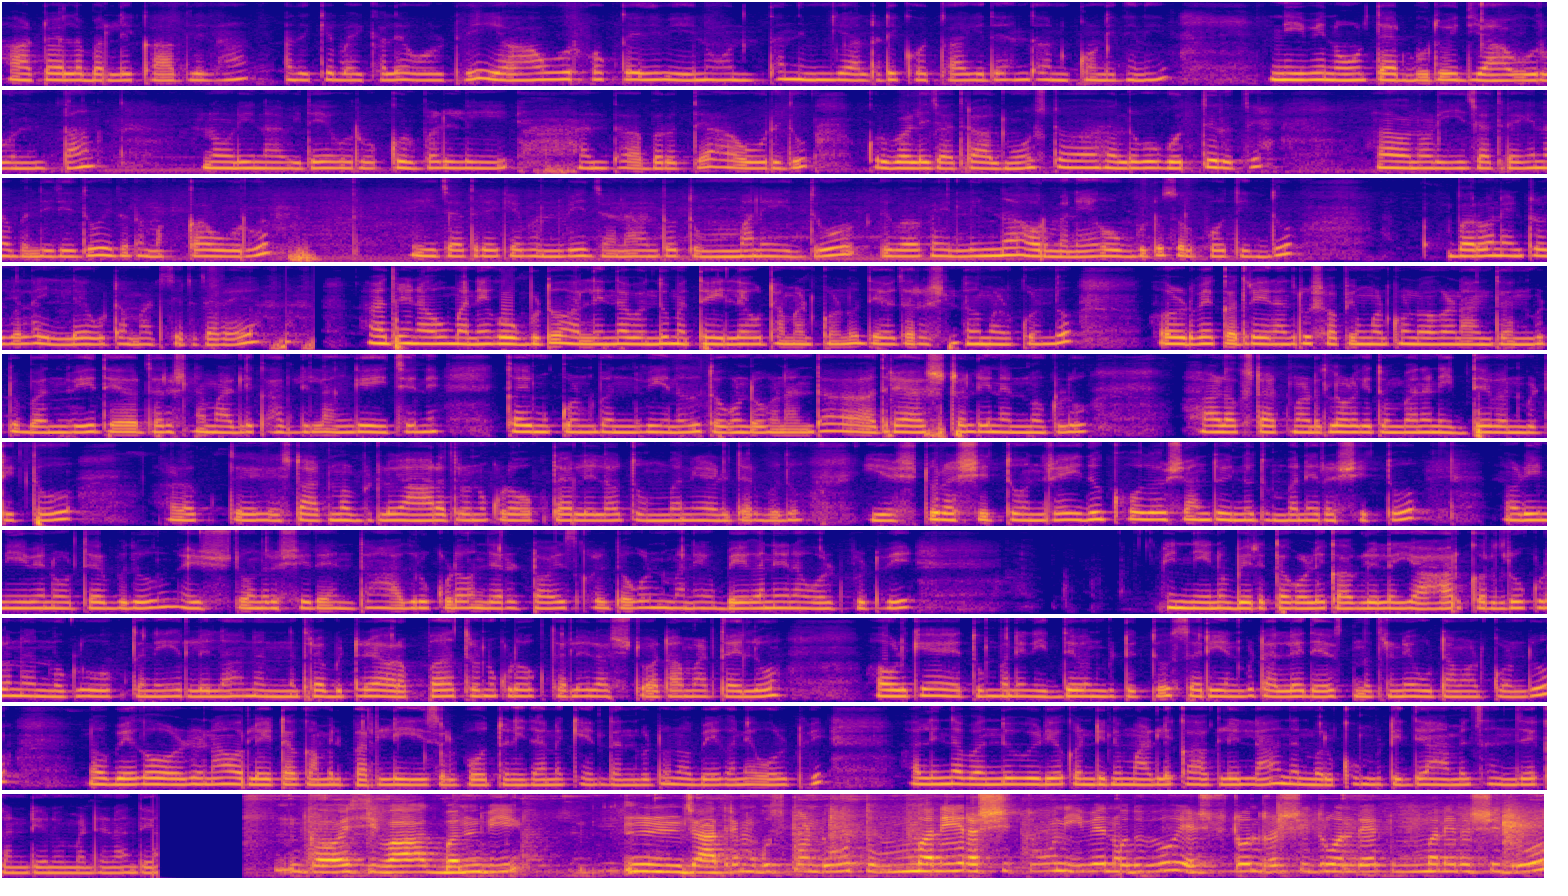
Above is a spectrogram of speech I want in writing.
ಆಟೋ ಎಲ್ಲ ಬರಲಿಕ್ಕಾಗಲಿಲ್ಲ ಅದಕ್ಕೆ ಬೈಕಲ್ಲೇ ಹೊರಟ್ವಿ. ಯಾವ ಊರಿಗೆ ಹೋಗ್ತಾ ಇದ್ದೀವಿ ಏನು ಅಂತ ನಿಮಗೆ ಆಲ್ರೆಡಿ ಗೊತ್ತಾಗಿದೆ ಅಂತ ಅಂದ್ಕೊಂಡಿದ್ದೀನಿ ನೀವೇ ನೋಡ್ತಾ ಇರ್ಬೋದು ಇದು ಯಾವ ಊರು ಅಂತ. ನೋಡಿ, ನಾವು ಇದೇ ಊರು, ಕುರುಬಳ್ಳಿ ಅಂತ ಬರುತ್ತೆ. ಆ ಊರಿದು ಕುರುಬಳ್ಳಿ ಜಾತ್ರೆ ಆಲ್ಮೋಸ್ಟ್ ಎಲ್ರಿಗೂ ಗೊತ್ತಿರುತ್ತೆ. ನೋಡಿ, ಈ ಜಾತ್ರೆಗೆ ನಾವು ಬಂದಿದ್ದು ಇದು ನಮ್ಮ ಅಕ್ಕ ಊರು. ಈ ಜಾತ್ರೆಗೆ ಬಂದ್ವಿ. ಜನ ಅಂತೂ ತುಂಬಾ ಇದ್ದರು ಇವಾಗ ಇಲ್ಲಿಂದ ಅವ್ರ ಮನೆಗೆ ಹೋಗ್ಬಿಟ್ಟು ಸ್ವಲ್ಪ ಹೊತ್ತಿದ್ದು ಬರೋ ನೆಂಟರಿಗೆಲ್ಲ ಇಲ್ಲೇ ಊಟ ಮಾಡಿಸಿರ್ತಾರೆ. ಆದರೆ ನಾವು ಮನೆಗೆ ಹೋಗ್ಬಿಟ್ಟು ಅಲ್ಲಿಂದ ಬಂದು ಮತ್ತೆ ಇಲ್ಲೇ ಊಟ ಮಾಡಿಕೊಂಡು ದೇವ್ರ ದರ್ಶನ ಮಾಡಿಕೊಂಡು ಹೊರಡ್ಬೇಕಾದ್ರೆ ಏನಾದರೂ ಶಾಪಿಂಗ್ ಮಾಡ್ಕೊಂಡು ಹೋಗೋಣ ಅಂತ ಅಂದ್ಬಿಟ್ಟು ಬಂದ್ವಿ. ದೇವ್ರ ದರ್ಶನ ಮಾಡ್ಲಿಕ್ಕೆ ಆಗಲಿಲ್ಲ. ಹಂಗೆ ಈಚೆನೆ ಕೈ ಮುಕ್ಕೊಂಡು ಬಂದ್ವಿ. ಏನಾದರೂ ತೊಗೊಂಡು ಹೋಗೋಣ ಅಂತ. ಆದರೆ ಅಷ್ಟರಲ್ಲಿ ನನ್ನ ಮಗಳು ಅಳೋಕ್ಕೆ ಸ್ಟಾರ್ಟ್ ಮಾಡಿದ್ಲು. ಅವಳಿಗೆ ತುಂಬಾ ನಿದ್ದೆ ಬಂದುಬಿಟ್ಟಿತ್ತು. ಅಳಕ್ಕೆ ಸ್ಟಾರ್ಟ್ ಮಾಡಿಬಿಟ್ಲು. ಯಾರ ಹತ್ರನೂ ಕೂಡ ಹೋಗ್ತಾ ಇರಲಿಲ್ಲ. ತುಂಬಾ ಹೇಳ್ತಾ ಇರ್ಬೋದು. ಎಷ್ಟು ರಶ್ ಇತ್ತು ಅಂದರೆ, ಇದಕ್ಕೆ ಹೋದ ವರ್ಷ ಅಂತೂ ಇನ್ನೂ ತುಂಬಾ ರಶ್ ಇತ್ತು. ನೋಡಿ, ನೀವೇ ನೋಡ್ತಾ ಇರ್ಬೋದು ಎಷ್ಟೊಂದು ರಶ್ ಇದೆ ಅಂತ. ಆದರೂ ಕೂಡ ಒಂದೆರಡು ಟಾಯ್ಸ್ಗಳು ತೊಗೊಂಡು ಮನೆಗೆ ಬೇಗನೆ ನಾವು ಹೊರಟ್ಬಿಟ್ವಿ. ಇನ್ನೇನು ಬೇರೆ ತಗೊಳ್ಳಿಕ್ಕಾಗಲಿಲ್ಲ ಯಾರು ಕರೆದ್ರೂ ಕೂಡ ನನ್ನ ಮಗಳು ಹೋಗ್ತಾನೆ ಇರಲಿಲ್ಲ. ನನ್ನ ಹತ್ರ ಬಿಟ್ಟರೆ ಅವ್ರ ಅಪ್ಪ ಹತ್ರನೂ ಕೂಡ ಹೋಗ್ತಾ ಇರಲಿಲ್ಲ. ಅಷ್ಟು ಹಠ ಮಾಡ್ತಾಯಿದ್ಲು ಅವಳಿಗೆ ತುಂಬಾ ನಿದ್ದೆ ಬಂದುಬಿಟ್ಟಿತ್ತು. ಸರಿ ಅಂದ್ಬಿಟ್ಟು ಅಲ್ಲೇ ದೇವಸ್ಥಾನ ಹತ್ರನೇ ಊಟ ಮಾಡಿಕೊಂಡು ನಾವು ಬೇಗ ಹೊರಡೋಣ, ಅವ್ರು ಲೇಟಾಗಿ ಆಮೇಲೆ ಬರಲಿ, ಸ್ವಲ್ಪ ಹೊತ್ತು ನಿಧಾನಕ್ಕೆ ಅಂತ ಅಂದ್ಬಿಟ್ಟು ನಾವು ಬೇಗನೆ ಹೊರಟ್ವಿ. ಅಲ್ಲಿಂದ ಬಂದು ವೀಡಿಯೋ ಕಂಟಿನ್ಯೂ ಮಾಡ್ಲಿಕ್ಕೆ ಆಗಲಿಲ್ಲ, ನಾನು ಮಲ್ಕೊಂಡ್ಬಿಟ್ಟಿದ್ದೆ. ಆಮೇಲೆ ಸಂಜೆ ಕಂಟಿನ್ಯೂ ಮಾಡೋಣ ಅಂತ ಗಾಯ್ಸ್ ಇವಾಗ ಬಂದ್ವಿ. ಜಾತ್ರೆ ಮುಗಿಸ್ಕೊಂಡು ತುಂಬಾ ರಶ್ ಇತ್ತು. ನೀವೇ ನೋಡಿದ್ರು, ಎಷ್ಟೊಂದು ರಶ್ ಇದ್ರು ಅಂದರೆ ತುಂಬಾ ರಶ್ ಇದ್ರು.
